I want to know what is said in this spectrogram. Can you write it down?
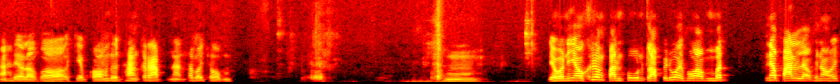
นะเดี๋ยวเราก็เก็บของเดินทางกลับนะท่านผู้ชม อืม เดี๋ยววันนี้เอาเครื่องปั่นปูนกลับไปด้วยเพราะว่ามัดแนวปั่นแล้วพี่น้องเอ้ย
